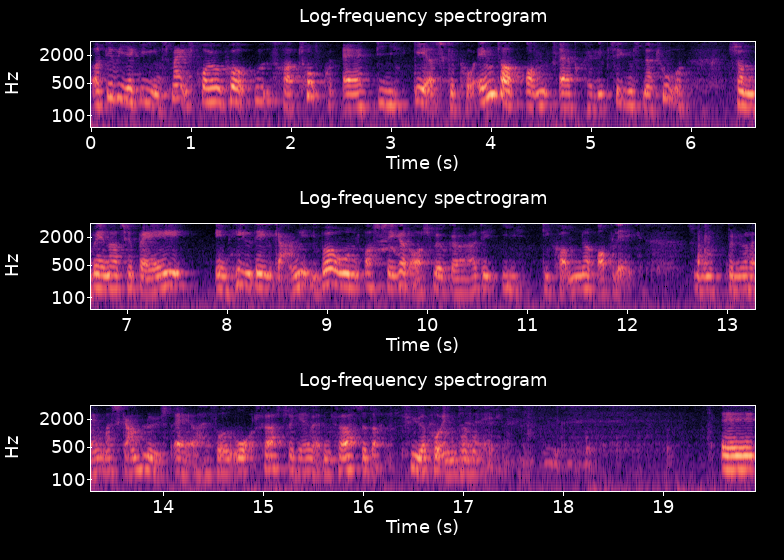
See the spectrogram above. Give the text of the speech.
Og det vil jeg give en smagsprøve på ud fra to af de gertske pointer om apokalyptikkens natur, som vender tilbage en hel del gange i bogen, og sikkert også vil gøre det i de kommende oplæg. Så nu benytter jeg mig skamløst af at have fået ordet først, så kan jeg være den første, der fyrer pointerne af. Øh,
